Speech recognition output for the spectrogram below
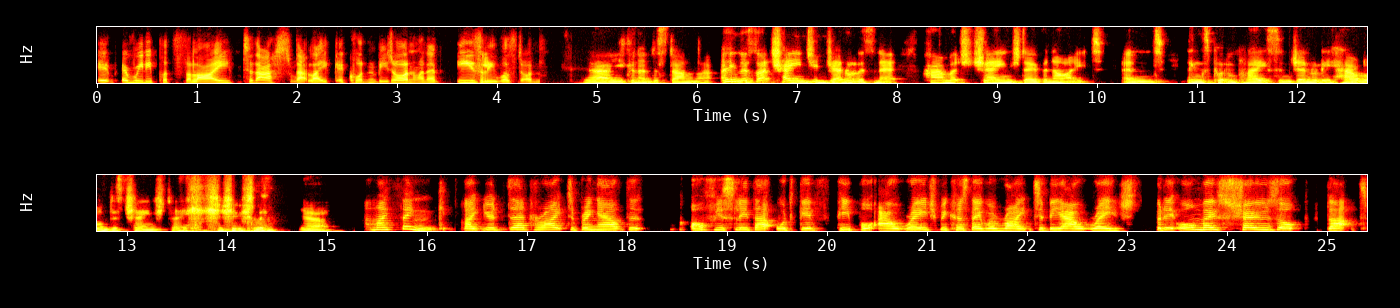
it, it really puts the lie to that that like it couldn't be done when it easily was done yeah, you can understand that. I think there's that change in general, isn't it? How much changed overnight and things put in place, and generally, how long does change take? Usually, yeah. And I think, like, you're dead right to bring out that obviously that would give people outrage because they were right to be outraged, but it almost shows up that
